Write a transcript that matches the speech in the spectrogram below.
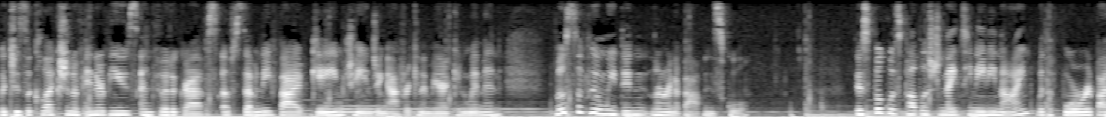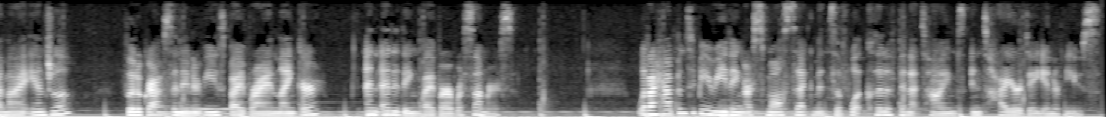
which is a collection of interviews and photographs of 75 game changing African American women, most of whom we didn't learn about in school. This book was published in 1989 with a foreword by Maya Angelou photographs and interviews by Brian Lanker, and editing by Barbara Summers. What I happen to be reading are small segments of what could have been at times entire day interviews,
